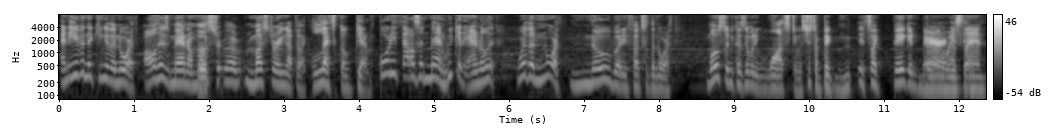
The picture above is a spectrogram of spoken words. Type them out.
And even the king of the north, all his men are muster, uh, mustering up. They're like, let's go get him. 40,000 men. We can handle it. We're the north. Nobody fucks with the north. Mostly because nobody wants to. It's just a big, it's like big and barren. Barren wasteland.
